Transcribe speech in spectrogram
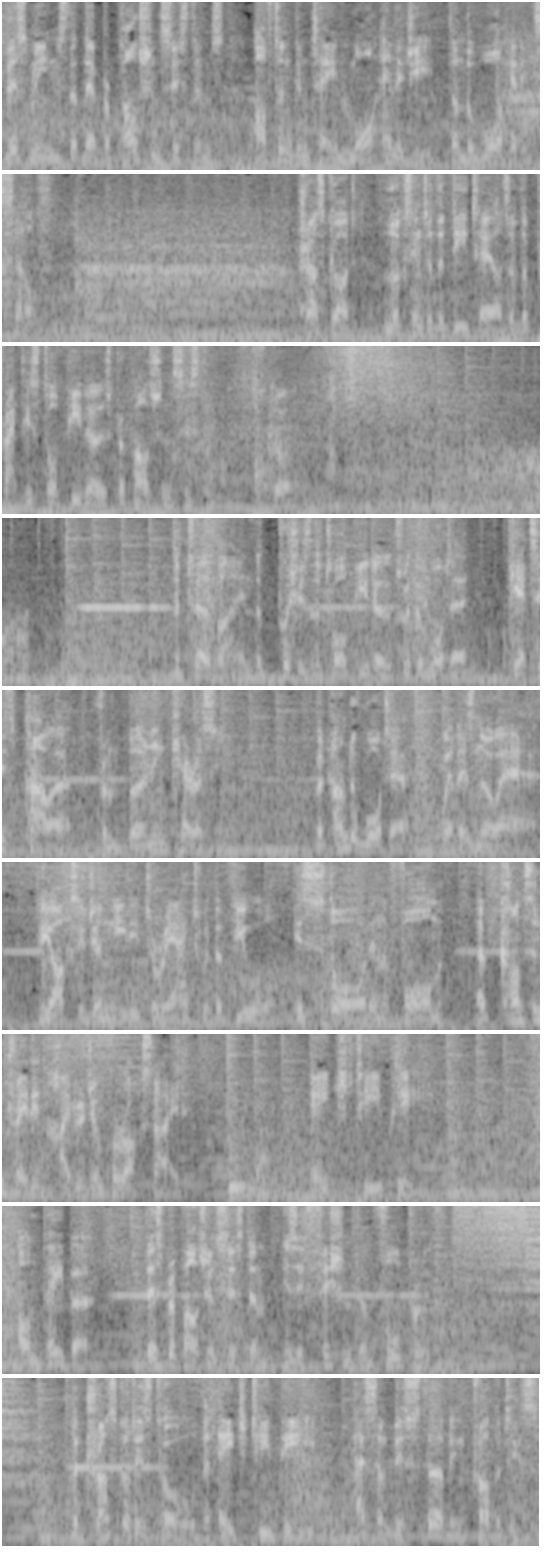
This means that their propulsion systems often contain more energy than the warhead itself. Truscott looks into the details of the practice torpedo's propulsion system. The turbine that pushes the torpedo through the water gets its power from burning kerosene. But underwater, where there's no air, the oxygen needed to react with the fuel is stored in the form of concentrated hydrogen peroxide, HTP. On paper, this propulsion system is efficient and foolproof. But Truscott is told that HTP has some disturbing properties.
